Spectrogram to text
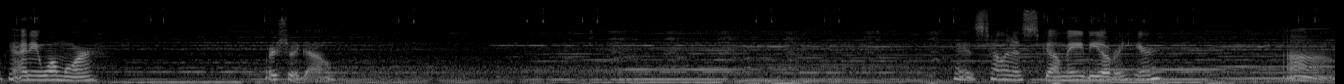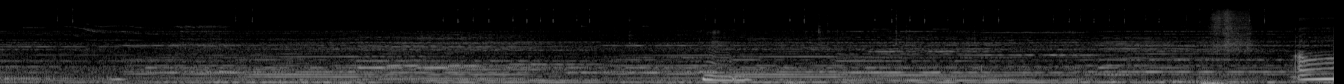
Okay, I need one more. Where should we go? Okay, it's telling us to go maybe over here. Um, hmm. Um,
